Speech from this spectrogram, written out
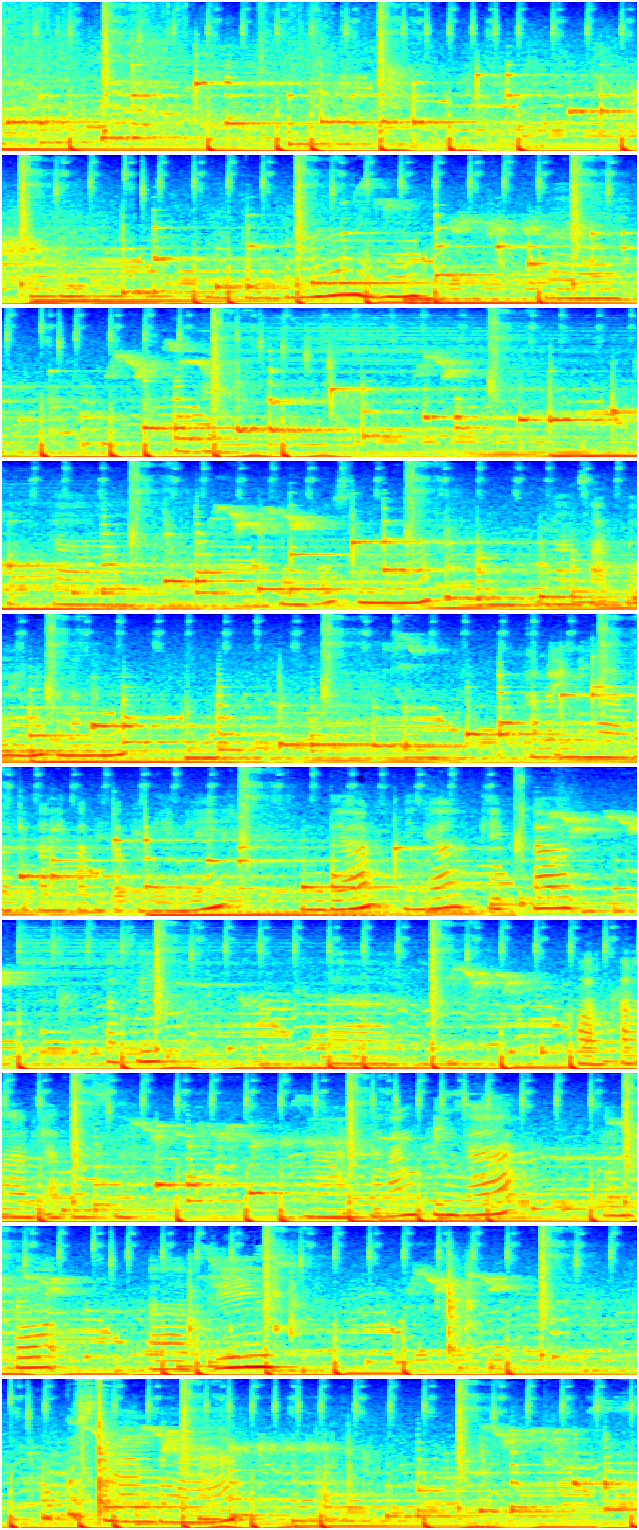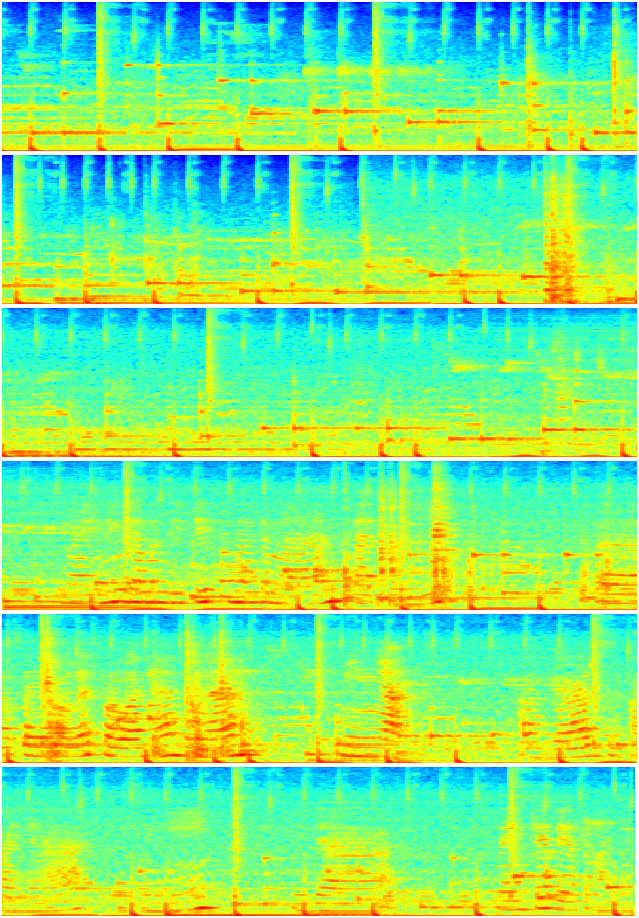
kasih jadi teman-teman. Tadi uh, saya oles bawahnya dengan minyak agar supaya di sini tidak lengket ya teman-teman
